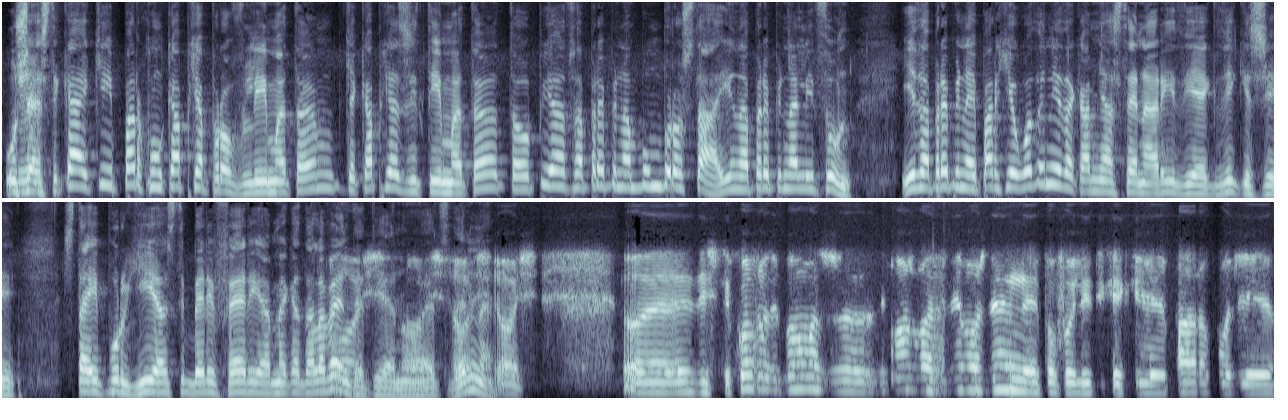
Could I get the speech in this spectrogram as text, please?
ουσιαστικά εκεί υπάρχουν κάποια προβλήματα και κάποια ζητήματα τα οποία θα πρέπει να μπουν μπροστά ή να πρέπει να λυθούν. Ή θα πρέπει να υπάρχει, εγώ δεν είδα καμιά στεναρή διεκδίκηση στα Υπουργεία, στην περιφέρεια, με καταλαβαίνετε Όχι, τι εννοώ, όχι, έτσι, δεν όχι, είναι; Όχι. Ε, δυστυχώς ο δικός μας, δικός μας Δήμος δεν υποφελήθηκε και πάρα πολύ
